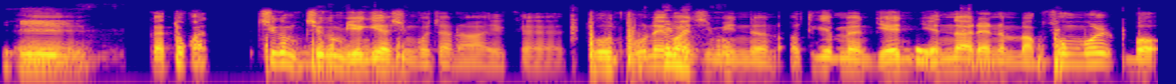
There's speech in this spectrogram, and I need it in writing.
이 예. 그러니까 똑같 지금 지금 얘기하신 거잖아. 이렇게 돈 돈에. 관심이 있는 어떻게 보면 옛 옛날에는 막 속물 뭐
